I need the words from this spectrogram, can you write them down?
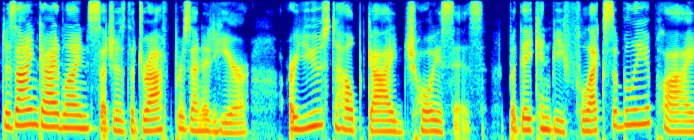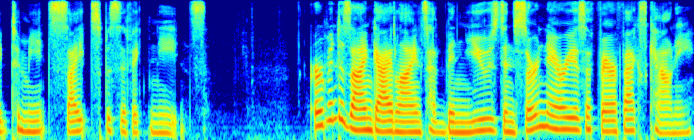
design guidelines such as the draft presented here are used to help guide choices, but they can be flexibly applied to meet site specific needs. Urban design guidelines have been used in certain areas of Fairfax County,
